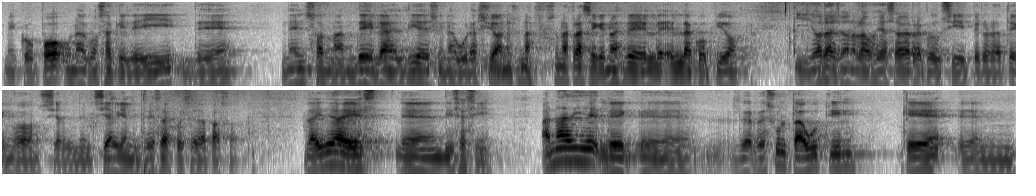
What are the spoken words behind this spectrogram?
me copó una cosa que leí de Nelson Mandela el día de su inauguración. Es una, frase que no es de él, él la copió y ahora yo no la voy a saber reproducir, pero la tengo, si a alguien, le interesa después se la paso. La idea es, eh, dice así, a nadie le, eh, le resulta útil que, em,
